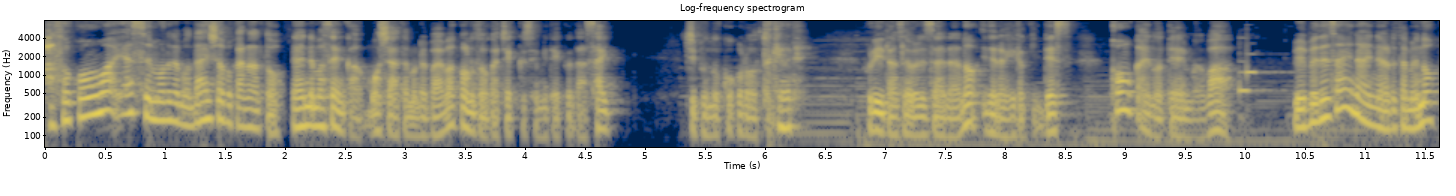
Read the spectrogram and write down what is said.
パソコンは安いものでも大丈夫かなと悩んでませんか？もし頭の場合はこの動画チェックしてみてください。自分の心を解けるで。フリーランスウェブデザイナーの井出野弘樹です。今回のテーマは、ウェブデザイナーになるための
